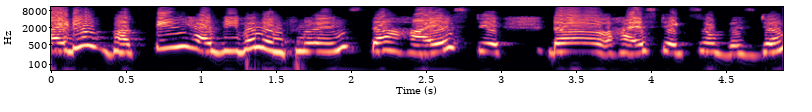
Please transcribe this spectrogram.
idea of bhakti has even influenced the highest, the highest texts of wisdom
